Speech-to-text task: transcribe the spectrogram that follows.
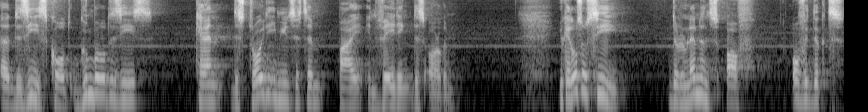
a disease called Gumboro disease can destroy the immune system by invading this organ. You can also see the remnants of oviducts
